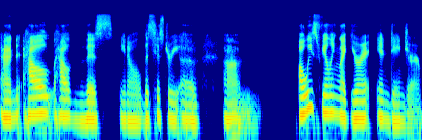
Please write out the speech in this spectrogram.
and how how this you know this history of um always feeling like you're in danger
